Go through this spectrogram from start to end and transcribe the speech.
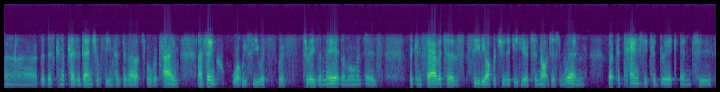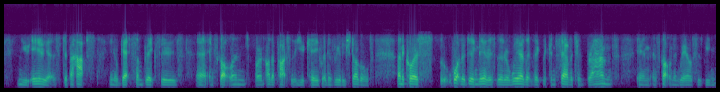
uh, that this kind of presidential theme has developed over time. I think what we see with, with Theresa May at the moment is the Conservatives see the opportunity here to not just win, but potentially to break into new areas, to perhaps you know get some breakthroughs uh, in Scotland or in other parts of the UK where they've really struggled. And of course, what they're doing there is they're aware that the, the Conservative brand in, in Scotland and Wales has been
